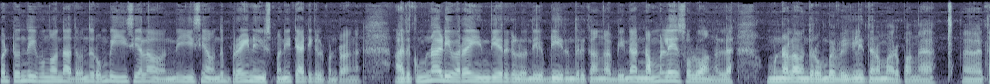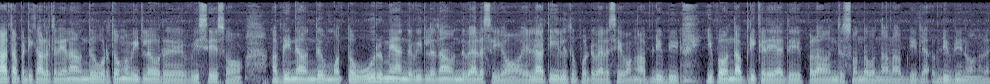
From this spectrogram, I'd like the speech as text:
பட் வந்து இவங்க வந்து அதை வந்து ரொம்ப ஈஸியாலாம் வந்து ஈஸியாக வந்து பிரெயினை யூஸ் பண்ணி டேட்டிக்கல் பண்ணுறாங்க அதுக்கு முன்னாடி வர இந்தியர்கள் வந்து எப்படி இருந்திருக்காங்க அப்படின்னா நம்மளே சொல்லுவாங்கல்ல முன்னெல்லாம் வந்து ரொம்ப வெகுளித்தனமாக இருப்பாங்க. தாத்தா பாட்டி காலத்துலலாம் வந்து ஒருத்தவங்க வீட்டில் ஒரு விசேஷம் அப்படின்னா வந்து மொத்த ஊருமே அந்த வீட்டில் தான் வந்து வேலை செய்யும். எல்லாத்தையும் இழுத்து போட்டு வேலை செய்வாங்க. அப்படி இப்படி இப்போ வந்து அப்படி கிடையாது. இப்போலாம் வந்து சொந்த பந்தாலாம் அப்படி இல்லை. அப்படி இப்படின்வாங்கள்ல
